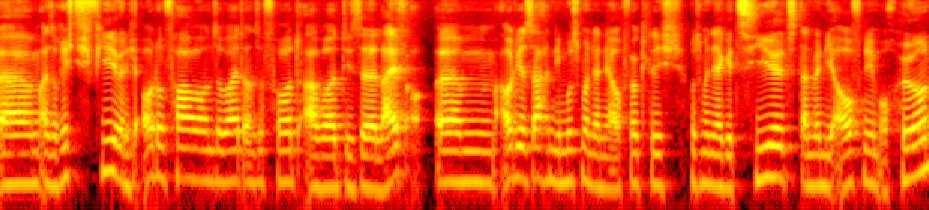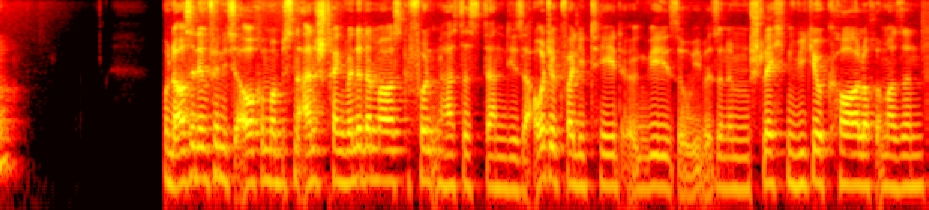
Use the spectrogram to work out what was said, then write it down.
Ähm, also richtig viel, wenn ich Auto fahre und so weiter und so fort. Aber diese Live-Audio-Sachen, die muss man dann ja auch wirklich, muss man ja gezielt dann, wenn die aufnehmen, auch hören. Und außerdem finde ich es auch immer ein bisschen anstrengend, wenn du dann mal was gefunden hast, dass dann diese Audioqualität irgendwie so wie bei so einem schlechten Videocall auch immer sind,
